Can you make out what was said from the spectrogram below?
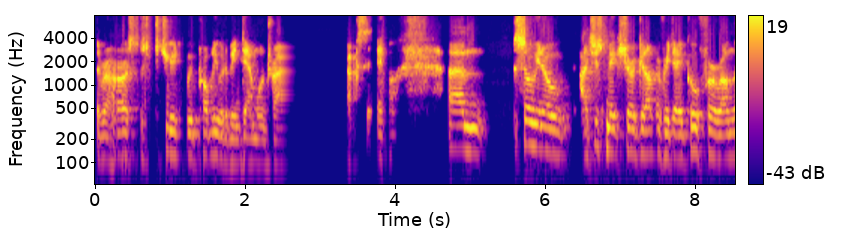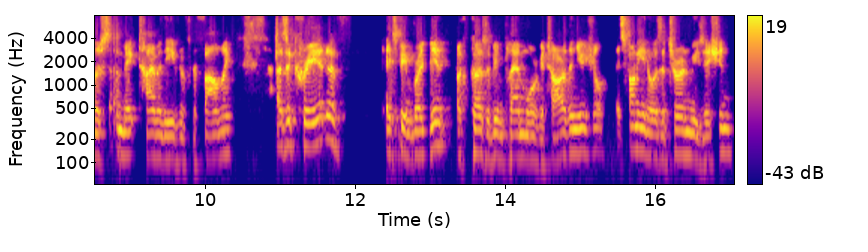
the rehearsal studio. We probably would have been demoing tracks. Um, so you know, I just make sure I get up every day, go for a run, and make time in the evening for the family. As a creative, it's been brilliant because I've been playing more guitar than usual. It's funny, you know, as a touring musician,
